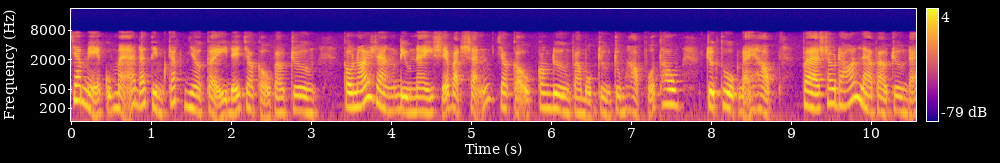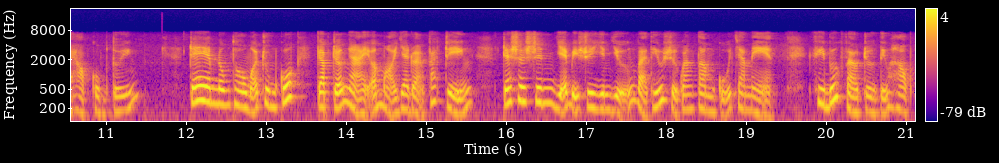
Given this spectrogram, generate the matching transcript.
Cha mẹ của Mã đã tìm cách nhờ cậy để cho cậu vào trường. Cậu nói rằng điều này sẽ vạch sẵn cho cậu con đường vào một trường trung học phổ thông trực thuộc đại học và sau đó là vào trường đại học cùng tuyến. Trẻ em nông thôn ở Trung Quốc gặp trở ngại ở mọi giai đoạn phát triển. Trẻ sơ sinh dễ bị suy dinh dưỡng và thiếu sự quan tâm của cha mẹ. Khi bước vào trường tiểu học,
